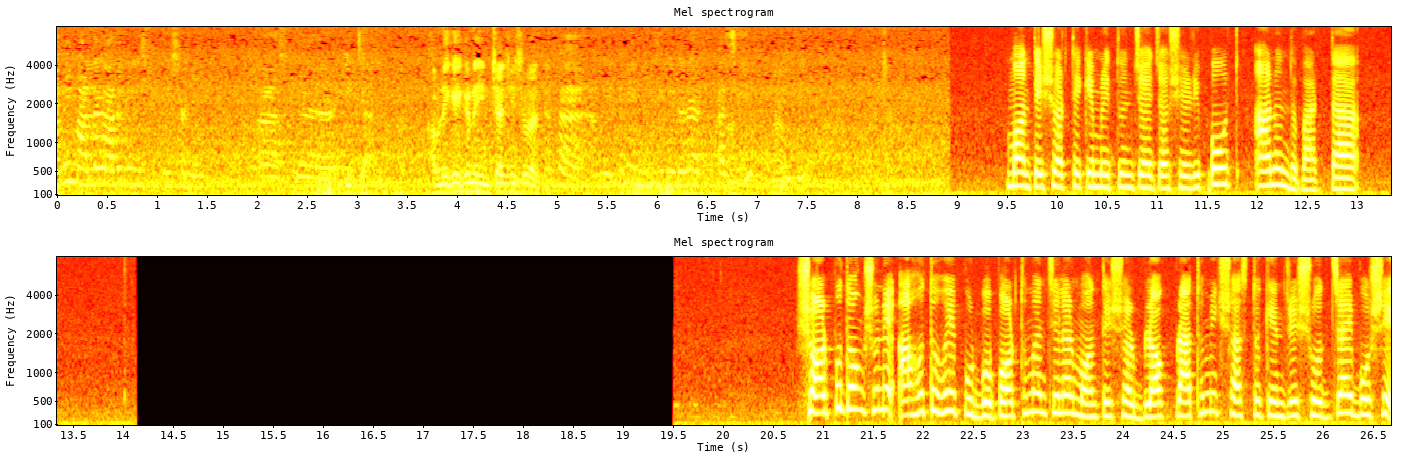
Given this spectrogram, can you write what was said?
আমি মালদাঙ্গা আরএম ইনস্টিটিউশনে টিচার আপনি কি এখানে ইনচার্জ হিসেবে আছেন? হ্যাঁ আমি এখানে ইনভিজিলেটরে আছি। মন্তেশ্বর থেকে মৃত্যুঞ্জয় যশের রিপোর্ট আনন্দ বার্তা। সর্পদংশনে আহত হয়ে পূর্ব বর্ধমান জেলার মন্তেশ্বর ব্লক প্রাথমিক স্বাস্থ্য কেন্দ্রে শয্যায় বসে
